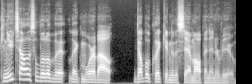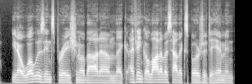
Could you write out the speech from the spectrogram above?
can you tell us a little bit like more about double click into the Sam Altman interview? You know, what was inspirational about him? Like, I think a lot of us have exposure to him in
